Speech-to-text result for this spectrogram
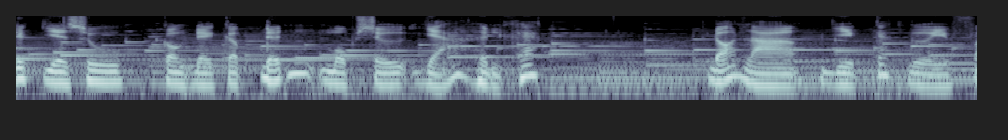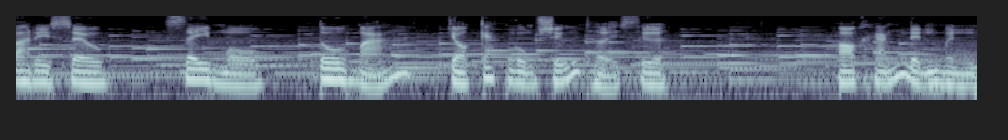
Đức Giêsu còn đề cập đến một sự giả hình khác. Đó là việc các người pharisêu xây mộ tô mã cho các ngôn sứ thời xưa. Họ khẳng định mình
